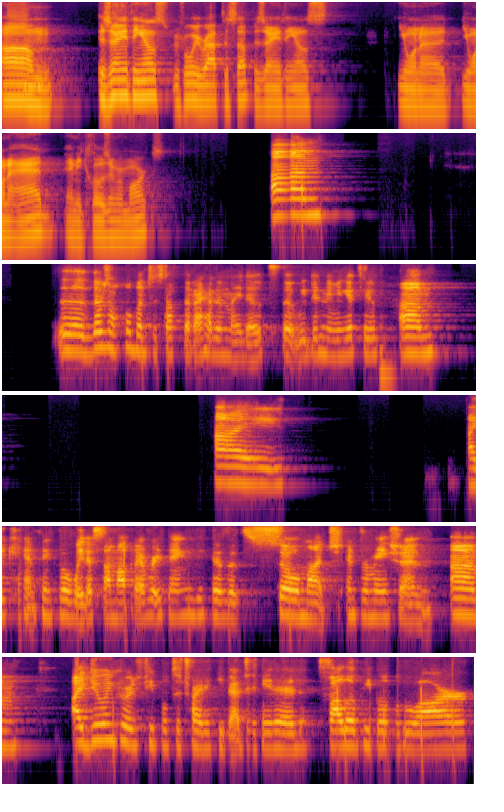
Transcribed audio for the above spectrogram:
Um, is there anything else before we wrap this up? Is there anything else you wanna you wanna add? Any closing remarks? Um, uh, there's a whole bunch of stuff that I had in my notes that we didn't even get to. Um, I I can't think of a way to sum up everything because it's so much information. Um, I do encourage people to try to keep educated, follow people who are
